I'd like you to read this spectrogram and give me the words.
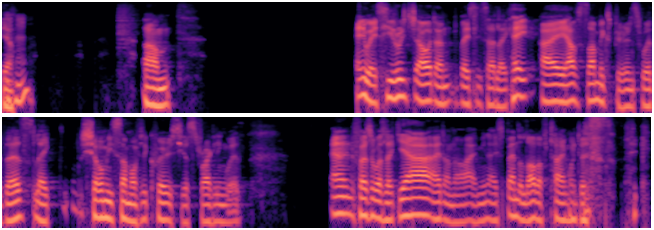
Yeah. Mm-hmm. Um. Anyways, he reached out and basically said like, "Hey, I have some experience with this. Like, show me some of the queries you're struggling with." And first I was like, yeah, I don't know. I mean, I spend a lot of time on this. like,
